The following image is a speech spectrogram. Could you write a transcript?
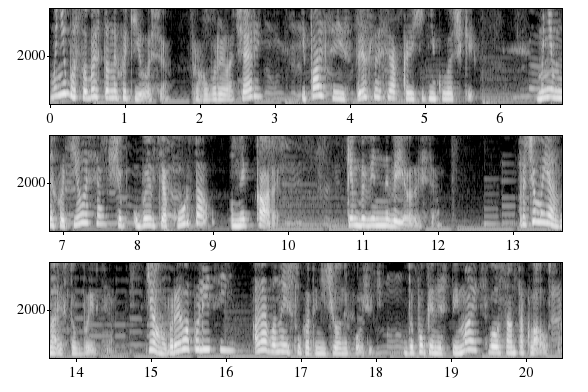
Мені б особисто не хотілося, проговорила Чері, і пальці її стислися в крихітні кулачки. Мені б не хотілося, щоб убивця курта уник кари, ким би він не виявився. Причому я знаю, хто вбивця. Я говорила поліції, але вони й слухати нічого не хочуть, допоки не спіймають свого Санта Клауса.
